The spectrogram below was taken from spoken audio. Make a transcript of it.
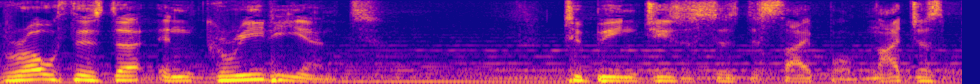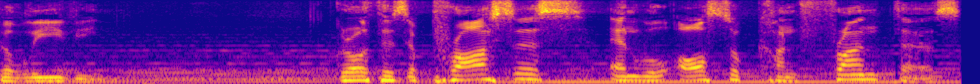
Growth is the ingredient to being Jesus' disciple, not just believing. Growth is a process and will also confront us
